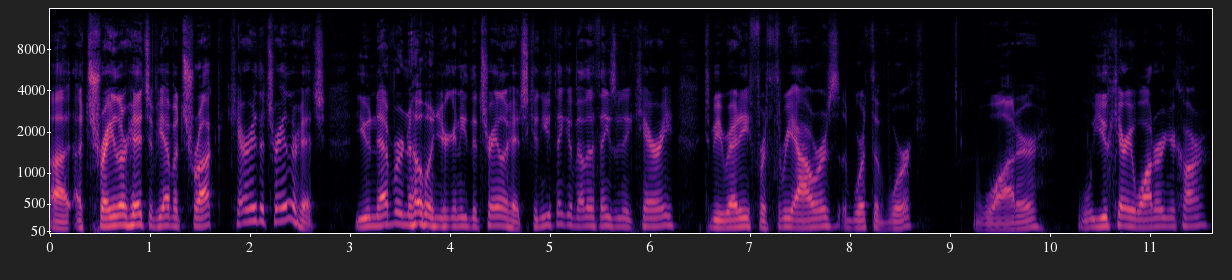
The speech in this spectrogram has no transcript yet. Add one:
Uh, a trailer hitch. If you have a truck, carry the trailer hitch. You never know when you're going to need the trailer hitch. Can you think of other things we need to carry to be ready for three hours worth of work? Water. Will you carry water in your car?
